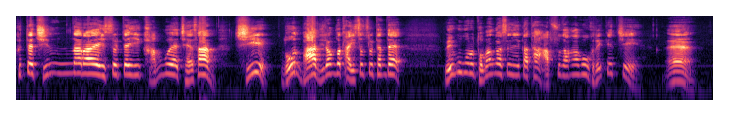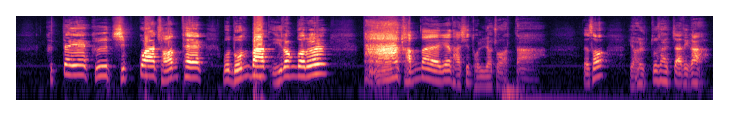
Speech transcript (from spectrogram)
그때 진 나라에 있을 때이 감무의 재산, 집, 논, 밭 이런 거 다 있었을 텐데 외국으로 도망갔으니까 다 압수당하고 그랬겠지. 예. 그때의 그 집과 전택, 뭐 논밭 이런 거를 다 감나에게 다시 돌려주었다. 그래서 12살짜리가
